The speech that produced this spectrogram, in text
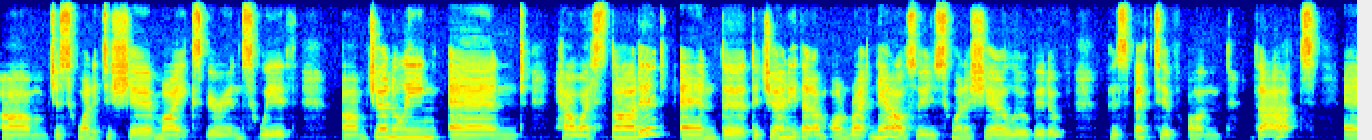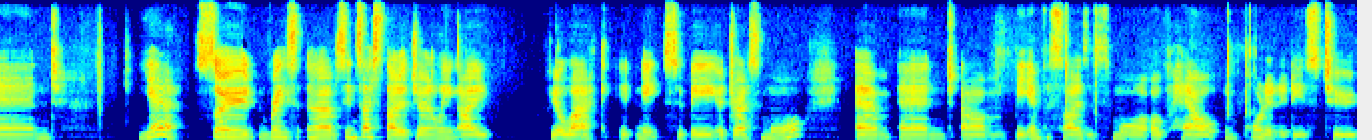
Um, just wanted to share my experience with um, journaling and how I started and the, the journey that I'm on right now. So I just want to share a little bit of perspective on that. And yeah, so uh, since I started journaling, I feel like it needs to be addressed more um, and um, be emphasizes more of how important it is to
